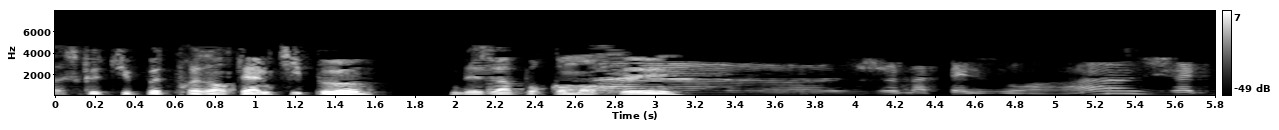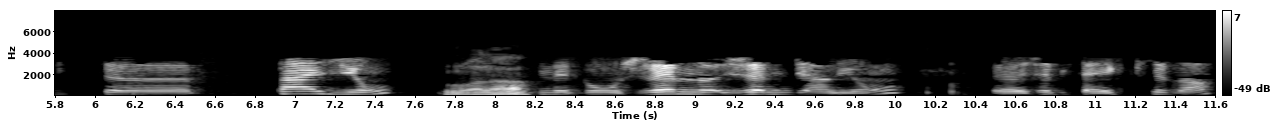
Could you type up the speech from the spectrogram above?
est-ce que tu peux te présenter un petit peu déjà pour commencer? M'appelle Zora, j'habite euh, pas à Lyon. Voilà. Mais bon, j'aime, j'aime bien Lyon. Euh, j'habite à Aix-les-Bains.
